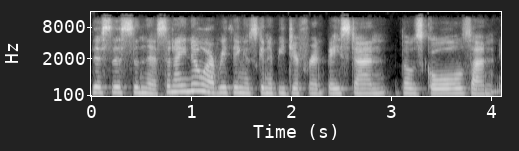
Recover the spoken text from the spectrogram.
this, this, and this. And I know everything is going to be different based on those goals on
